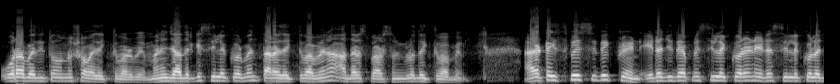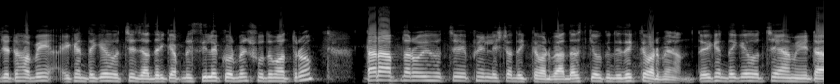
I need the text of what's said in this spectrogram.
ওরা ব্যতীত অন্য সবাই দেখতে পারবে। মানে যাদেরকে সিলেক্ট করবেন, তারা দেখতে পাবে না আদার্স পার্সনগুলো দেখতে পাবে। আর একটা স্পেসিফিক ফ্রেন্ড এটা যদি আপনি সিলেক্ট করেন, এটা সিলেক্ট করলে যেটা হবে, এখান থেকে হচ্ছে যাদেরকে আপনি সিলেক্ট করবেন, শুধুমাত্র তারা আপনার ওই হচ্ছে ফ্রেন্ড লিস্টটা দেখতে পারবে আদার্স কেউ কিন্তু দেখতে পারবে না। তো এখান থেকে হচ্ছে আমি এটা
